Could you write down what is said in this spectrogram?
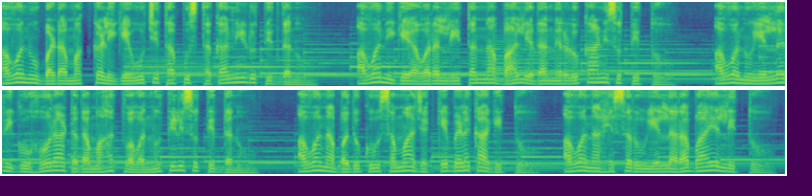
ಅವನು ಬಡ ಮಕ್ಕಳಿಗೆ ಉಚಿತ ಪುಸ್ತಕ ನೀಡುತ್ತಿದ್ದನು. ಅವನಿಗೆ ಅವರಲ್ಲಿ ತನ್ನ ಬಾಲ್ಯದ ನೆರಳು ಕಾಣಿಸುತ್ತಿತ್ತು. ಅವನು ಎಲ್ಲರಿಗೂ ಹೋರಾಟದ ಮಹತ್ವವನ್ನು ತಿಳಿಸುತ್ತಿದ್ದನು. ಅವನ ಬದುಕು ಸಮಾಜಕ್ಕೆ ಬೆಳಕಾಗಿತ್ತು. ಅವನ ಹೆಸರು ಎಲ್ಲರ ಬಾಯಲ್ಲಿತ್ತು.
